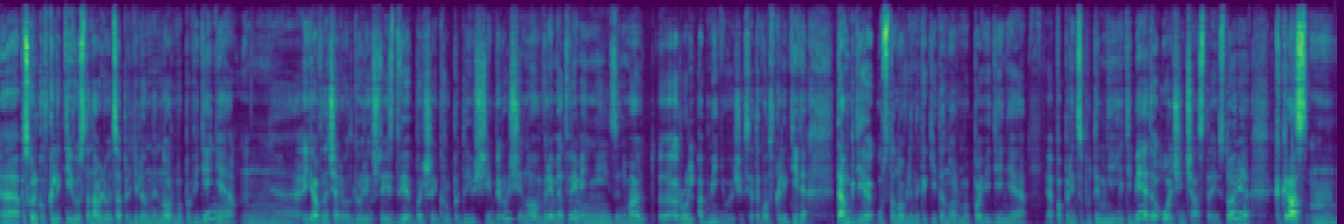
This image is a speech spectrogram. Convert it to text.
Э, поскольку в коллективе устанавливаются определенные нормы поведения, я вначале вот говорил, что есть две большие группы, дающие и берущие, но время от времени они занимают э, роль обменивающихся. Так вот, в коллективе, там, где установлены какие-то нормы поведения э, по принципу «ты мне, я тебе», это очень частая история, как раз Э,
